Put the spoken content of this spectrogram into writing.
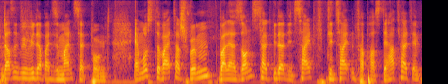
Und da sind wir wieder bei diesem Mindset-Punkt. Er musste weiter schwimmen, weil er sonst halt wieder die, Zeit, die Zeiten verpasst. Der hat halt im,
